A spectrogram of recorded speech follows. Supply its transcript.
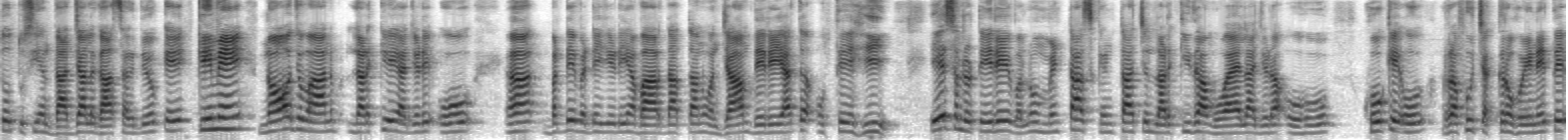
ਤੋਂ ਤੁਸੀਂ ਅੰਦਾਜ਼ਾ ਲਗਾ ਸਕਦੇ ਹੋ ਕਿ ਕਿਵੇਂ ਨੌਜਵਾਨ ਲੜਕੇ ਆ ਜਿਹੜੇ ਉਹ ਅ, ਵੱਡੇ ਵੱਡੇ ਜਿਹੜੀਆਂ ਵਾਰਦਾਤਾਂ ਨੂੰ ਅੰਜਾਮ ਦੇ ਰਹੇ ਆ ਤਾਂ ਉੱਥੇ ਹੀ ਇਸ ਲੁਟੇਰੇ ਵੱਲੋਂ ਮਿੰਟਾਂ ਸਕਿੰਟਾਂ 'ਚ ਲੜਕੀ ਦਾ ਮੋਬਾਈਲ ਆ ਜਿਹੜਾ ਉਹ ਖੋ ਕੇ ਉਹ ਰਫੂ ਚੱਕਰ ਹੋਏ ਨੇ ਤੇ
